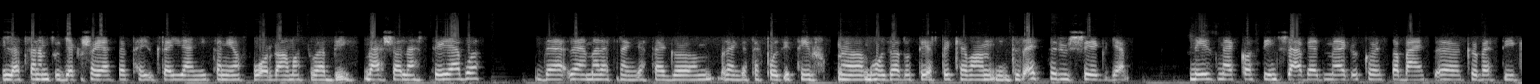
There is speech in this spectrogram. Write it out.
illetve nem tudják a saját webhelyükre irányítani a forgalmat további vásárlás céljából, de, de emellett rengeteg, rengeteg pozitív hozzáadott értéke van, mint az egyszerűség, ugye nézd meg, kattints rá, vedd meg, ökölszabályt követik,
